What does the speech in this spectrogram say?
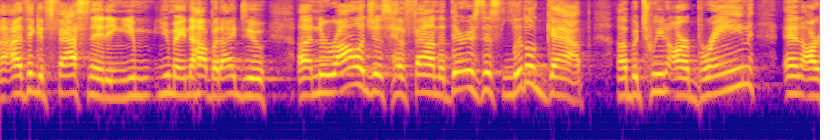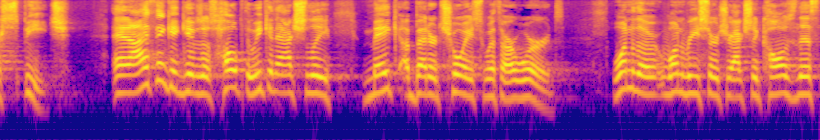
I think it's fascinating. You, you may not, but I do. Uh, neurologists have found that there is this little gap uh, between our brain and our speech. And I think it gives us hope that we can actually make a better choice with our words. One, of the, one researcher actually calls this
